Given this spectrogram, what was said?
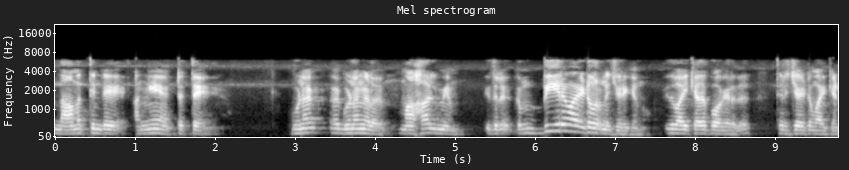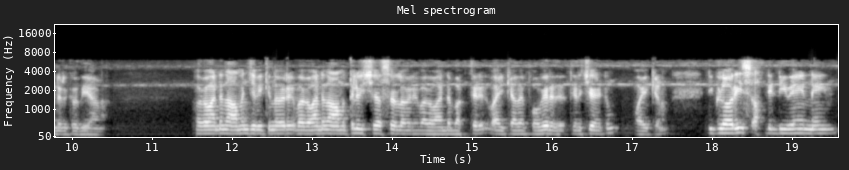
നാമത്തിന്റെ അങ്ങേയറ്റത്തെ ഗുണ ഗുണങ്ങൾ മാഹാത്മ്യം ഇതിൽ ഗംഭീരമായിട്ട് വർണിച്ചിരിക്കുന്നു. ഇത് വായിക്കാതെ പോകരുത്. തീർച്ചയായിട്ടും വായിക്കേണ്ട ഒരു കൃതിയാണ്. ഭഗവാന്റെ നാമം ജപിക്കുന്നവർ ഭഗവാന്റെ നാമത്തിൽ വിശ്വാസമുള്ളവർ ഭഗവാന്റെ ഭക്തർ വായിക്കാതെ പോകരുത്. തീർച്ചയായിട്ടും വായിക്കണം. The glories of the divine name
